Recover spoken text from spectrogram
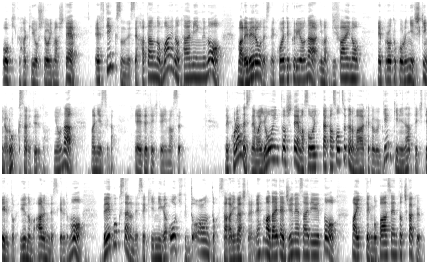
大きく波及をしておりまして、FTX のですね、破綻の前のタイミングの、まあ、レベルをですね、超えてくるような、今 DeFi のプロトコルに資金がロックされているというような、ニュースが出てきています。で、これはですね、まあ、要因として、まあ、そういった仮想通貨のマーケットが元気になってきているというのもあるんですけれども、米国債のですね、金利が大きくドーンと下がりましたよね。まあ、大体10年債で言うと、まあ、1.5%近く、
